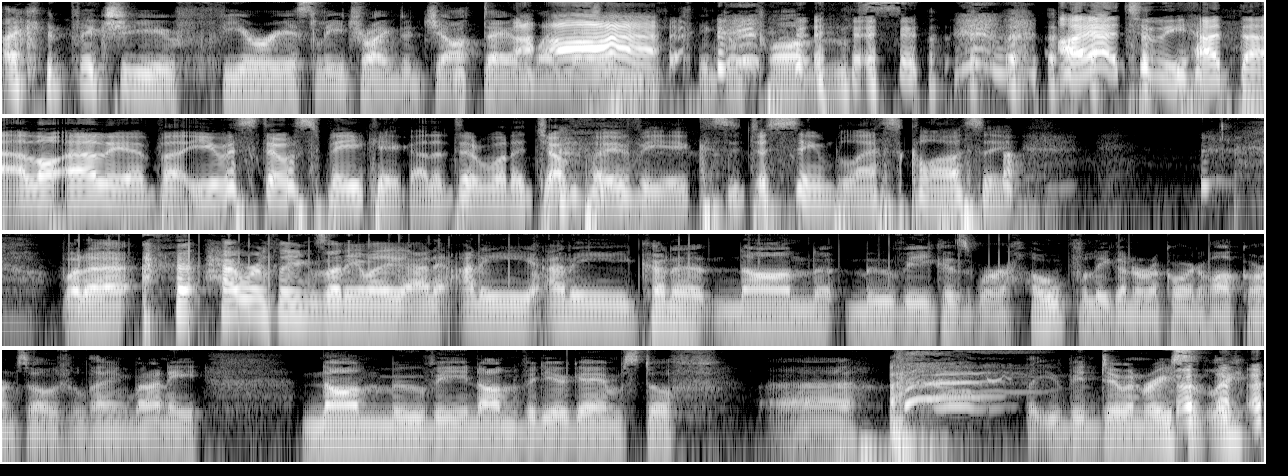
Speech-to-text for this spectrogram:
I could picture you furiously trying to jot down my name, and think of puns. I actually had that a lot earlier, but you were still speaking, and I didn't want to jump over you because it just seemed less classy. But uh, how are things anyway? Any any, any kind of non-movie? Because we're hopefully going to record a popcorn social thing. But any non-movie, non-video game stuff uh, that you've been doing recently?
